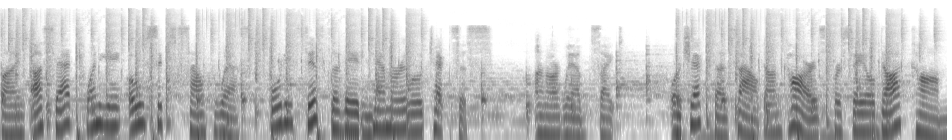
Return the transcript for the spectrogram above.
Find us at 2806 Southwest 45th Ave in Amarillo, Texas on our website or check us out on carsforsale.com.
